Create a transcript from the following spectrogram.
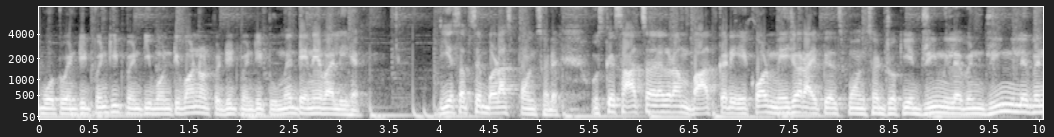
वो 2020, 2021 और 2022 में देने वाली है। ये सबसे बड़ा स्पॉन्सर है। उसके साथ साथ अगर हम बात करें एक और मेजर आईपीएल स्पॉन्सर जो कि ड्रीम इलेवन ड्रीम इलेवन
